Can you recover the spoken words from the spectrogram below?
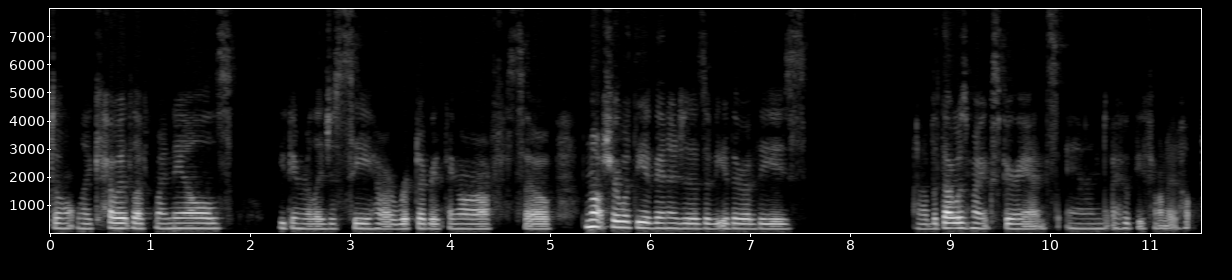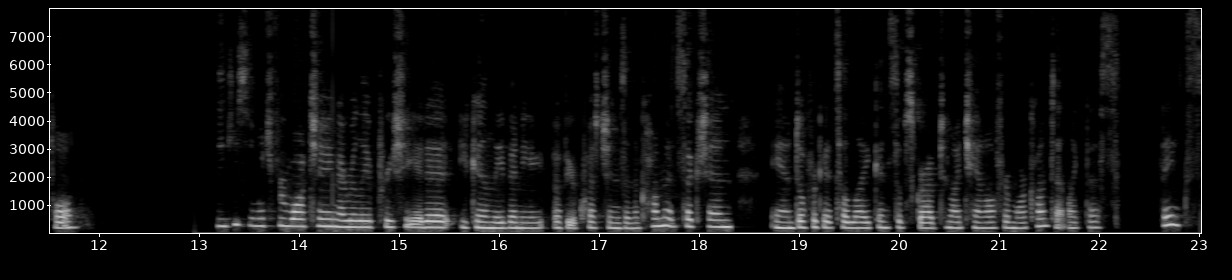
don't like how it left my nails. You can really just see how I ripped everything off. So I'm not sure what the advantage is of either of these, uh, but that was my experience, and I hope you found it helpful. Thank you so much for watching. I really appreciate it. You can leave any of your questions in the comments section, and don't forget to like and subscribe to my channel for more content like this. Thanks.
